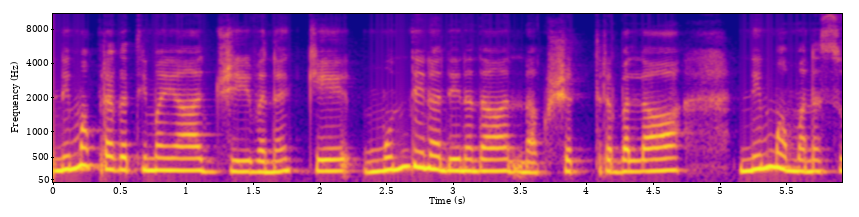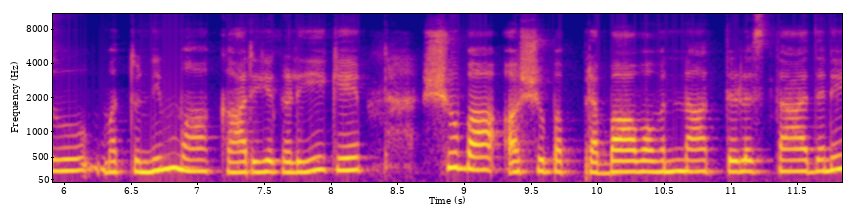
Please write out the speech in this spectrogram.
ನಿಮ್ಮ ಪ್ರಗತಿಮಯ ಜೀವನಕ್ಕೆ ಮುಂದಿನ ದಿನದ ನಕ್ಷತ್ರ ಬಲ, ನಿಮ್ಮ ಮನಸ್ಸು ಮತ್ತು ನಿಮ್ಮ ಕಾರ್ಯಗಳಿಗೆ ಶುಭ ಅಶುಭ ಪ್ರಭಾವವನ್ನು ತಿಳಿಸ್ತಾ ಇದ್ದೇನೆ.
